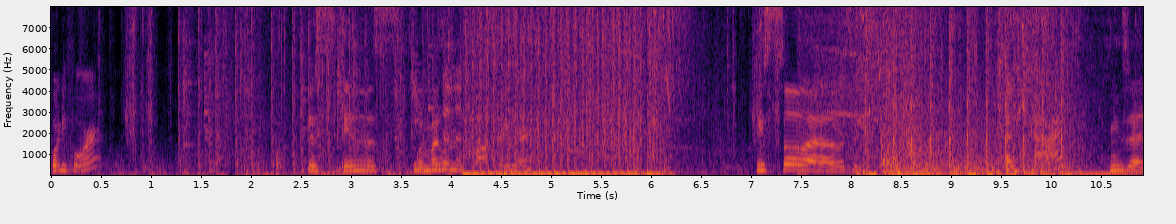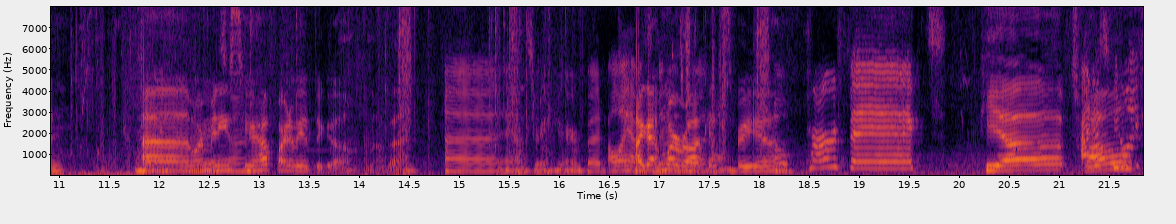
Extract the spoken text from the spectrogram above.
Forty-four. Just in this. He- he's in this box right here. He's still, uh, what's it? Attack? He's dead. Okay, Uh, more minis here. How far do we have to go? Not bad. Uh, yeah, it's right here. But all I have. I is got more minis, so I rockets for you. Oh, perfect. Yep. 12. I just feel like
